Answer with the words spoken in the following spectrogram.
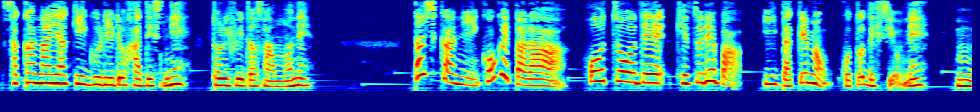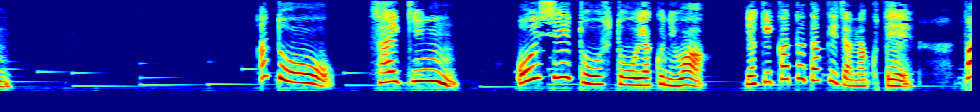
魚焼きグリル派ですね。トリフィードさんもね。確かに焦げたら包丁で削ればいいだけのことですよね。うん。あと、最近、美味しいトーストを焼くには、焼き方だけじゃなくて、パ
